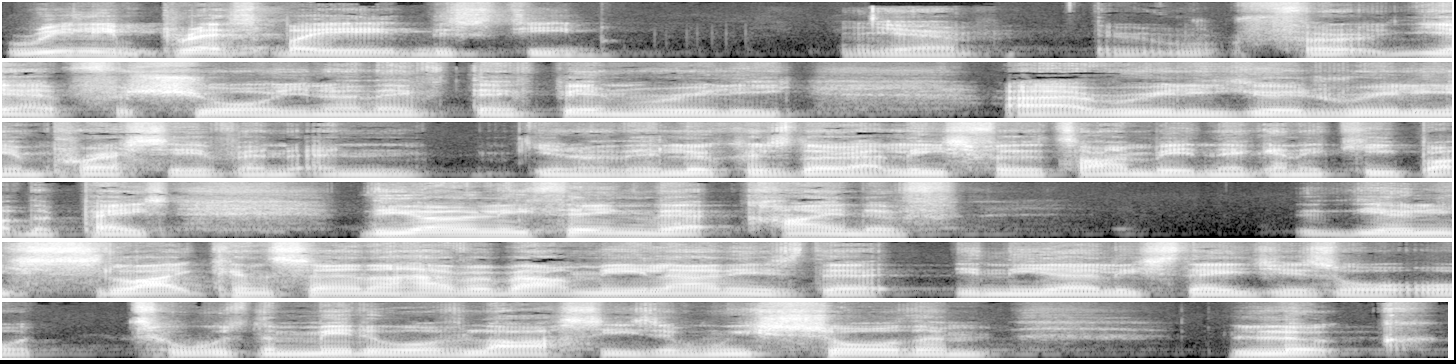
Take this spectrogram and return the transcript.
really impressed by this team. Yeah, for yeah, for sure. You know, they've they've been really, uh, really good, really impressive, and and you know they look as though at least for the time being they're going to keep up the pace. The only thing that kind of the only slight concern I have about Milan is that in the early stages or, or towards the middle of last season, we saw them look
